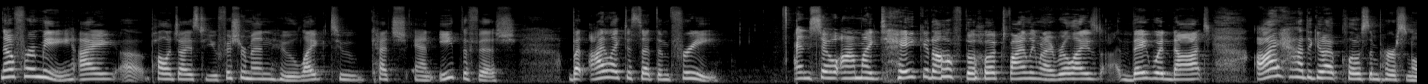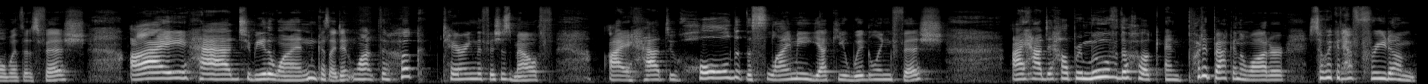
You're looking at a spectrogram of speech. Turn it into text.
Now, for me, I uh, apologize to you fishermen who like to catch and eat the fish, but I like to set them free. And so I'm like, take it off the hook. Finally, when I realized they would not, I had to get up close and personal with this fish. I had to be the one, because I didn't want the hook tearing the fish's mouth. I had to hold the slimy, yucky, wiggling fish. I had to help remove the hook and put it back in the water so we could have freedom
